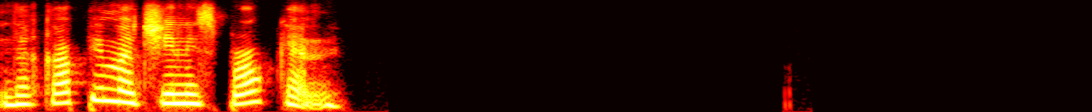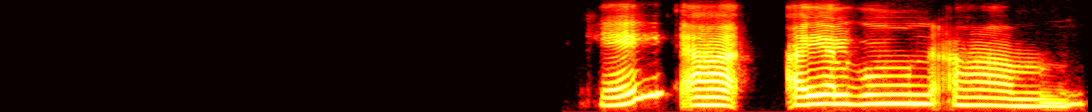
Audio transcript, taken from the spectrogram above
The copy machine is broken. Okay, ah, ¿hay algún am,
